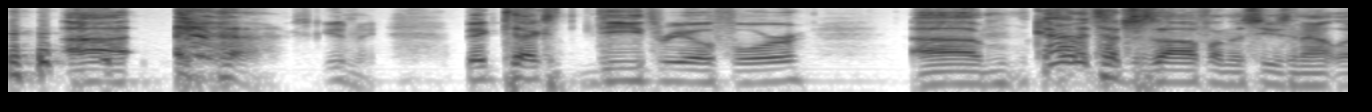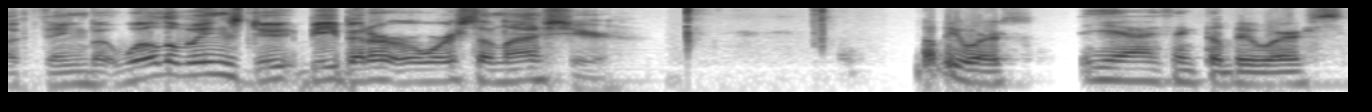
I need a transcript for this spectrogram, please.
uh, excuse me. Big Text D304 um, kind of touches off on the season outlook thing, but will the Wings do be better or worse than last year? They'll be worse. Yeah, I think they'll be worse.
